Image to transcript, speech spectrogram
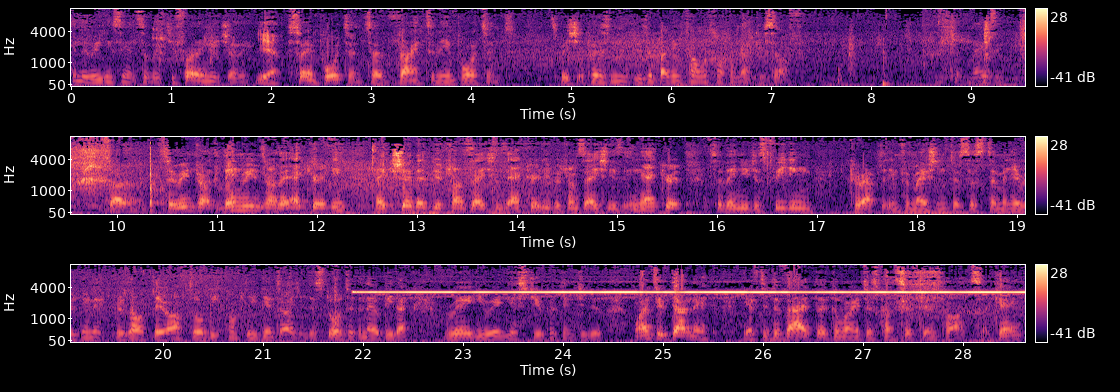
in the reading sense of it. You following me, Joey? Yeah. So important, so vitally important, especially a person who's a budding Talmud Chacham like yourself. Amazing. So, so read then read and translate accurately. Make sure that your translation is accurate. If your translation is inaccurate, so then you're just feeding corrupted information into a system, and everything that results thereafter will be completely and totally distorted, and that would be like really, really a stupid thing to do. Once you've done that, you have to divide the Gemara into its constituent parts. Okay.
